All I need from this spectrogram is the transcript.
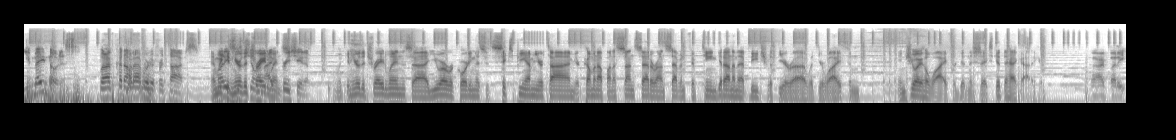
You may notice, but I've cut out four different times. And we Money's can hear the chilling. trade I wins. appreciate it. We can hear the trade wins. Uh, you are recording this at 6 p.m. your time. You're coming up on a sunset around 7:15. Get out on that beach with your uh, with your wife and enjoy Hawaii for goodness sakes. Get the heck out of here. All right, buddy.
